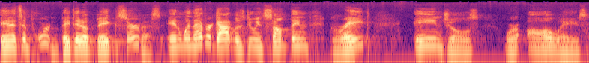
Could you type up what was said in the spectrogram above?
And it's important. They did a big service. And whenever God was doing something great, angels were always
